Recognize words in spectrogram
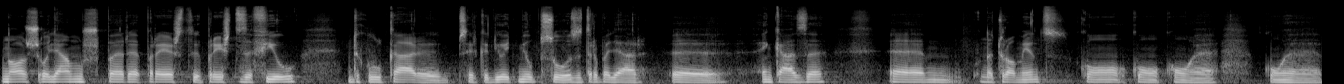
nós olhámos para, para, este, para este desafio de colocar cerca de 8 mil pessoas a trabalhar em casa naturalmente com, com, com, a, com, a,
